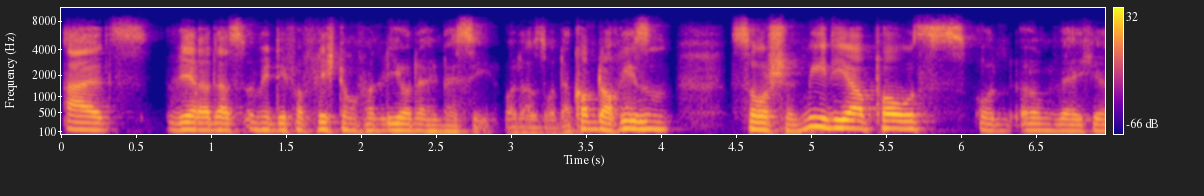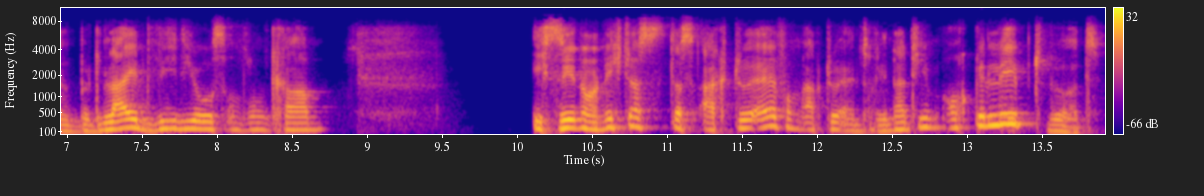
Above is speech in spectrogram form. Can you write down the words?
als wäre das irgendwie die Verpflichtung von Lionel Messi oder so. Da kommt auch riesen Social Media Posts und irgendwelche Begleitvideos und so ein Kram. Ich sehe noch nicht, dass das aktuell vom aktuellen Trainerteam auch gelebt wird.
